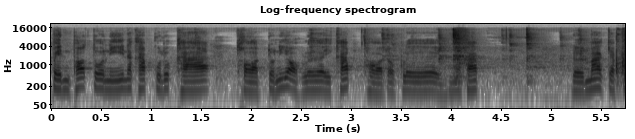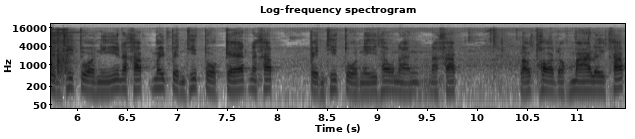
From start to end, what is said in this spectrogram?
เป็นเพราะตัวนี้นะครับคุณลูกค้าถอดตัวนี้ออกเลยครับ ถอดออกเลยนะครับ โดยมากจะเป็นที่ตัวนี้นะครับ ไม่เป็นที่ตัวแก๊สนะครับ เป็นที่ตัวนี้เท่านั้นนะครับ เราถอดออกมาเลยครับ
